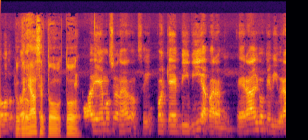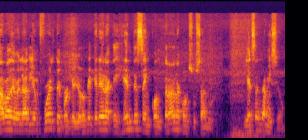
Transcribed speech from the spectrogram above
Todo. Lo querías hacer todo, todo. Estaba bien emocionado, sí, porque vivía para mí. Era algo que vibraba de verdad bien fuerte, porque yo lo que quería era que gente se encontrara con su salud. Y esa es la misión.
